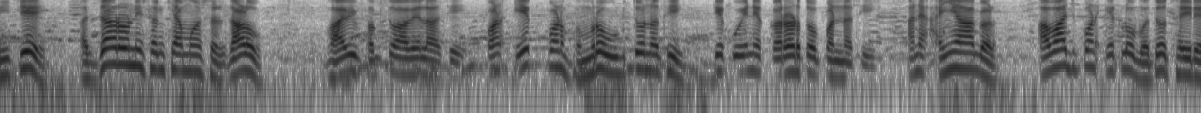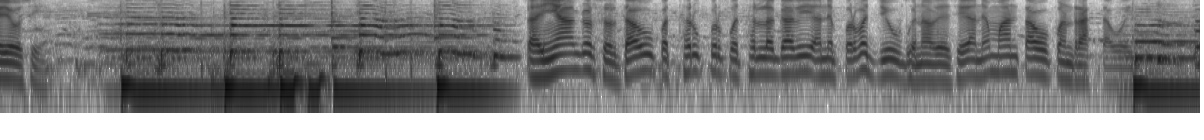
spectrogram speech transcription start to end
નીચે હજારોની સંખ્યામાં શ્રદ્ધાળુ, ભાવિ ભક્તો આવેલા છે. પણ એક પણ ભમરો ઉડતો નથી કે કોઈને કરડતો પણ નથી. અને અહીંયા આગળ અવાજ પણ એટલો બધો થઈ રહ્યો છે. અહીંયા આગળ શ્રદ્ધાઓ પથ્થર ઉપર પથ્થર લગાવી અને પર્વત જેવું બનાવે છે અને માનતાઓ પણ રાખતા હોય છે.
